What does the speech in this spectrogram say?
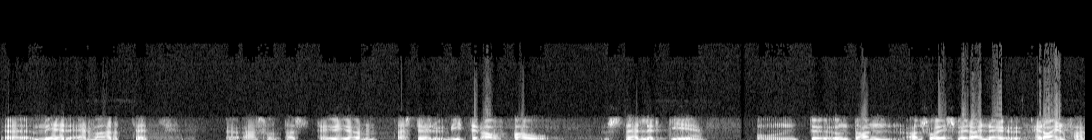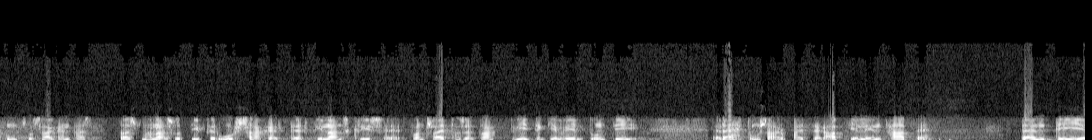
äh, mehr erwartet, also dass der, ähm, dass der Wiederaufbau schneller gehe. Und, äh, und dann, also es wäre eine Vereinfachung zu sagen, dass, dass man also die Verursacher der Finanzkrise von 2008 wiedergewählt und die Rettungsarbeiter abgelehnt habe. Denn die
